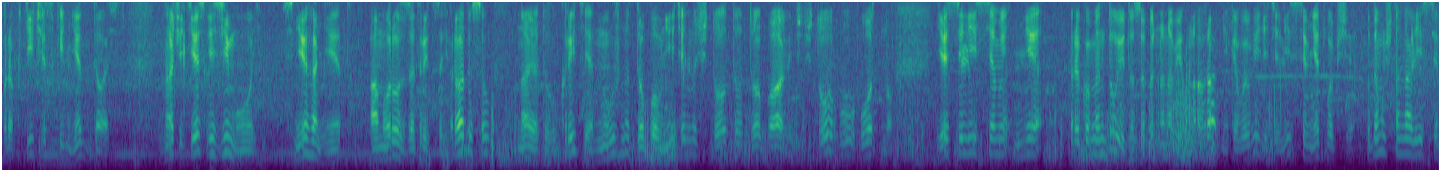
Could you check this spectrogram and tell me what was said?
практически не даст. Значит, если зимой снега нет, а мороз за 30 градусов, на это укрытие нужно дополнительно что-то добавить, что угодно. Если листьями не рекомендуют, особенно на винограднике, вы видите, листьев нет вообще. Потому что на, листьях,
